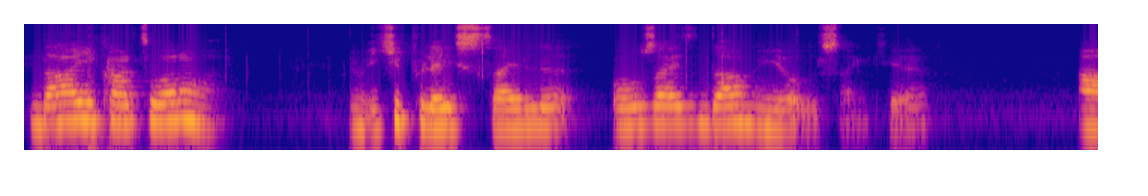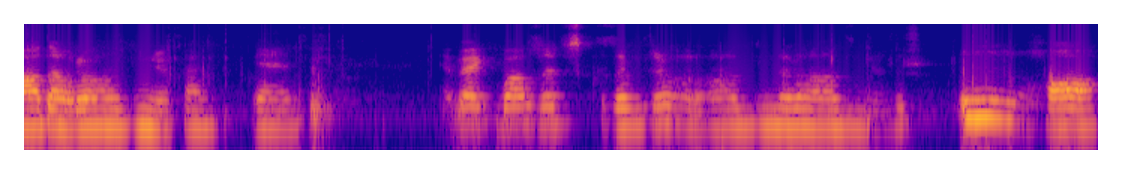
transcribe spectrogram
Şimdi daha iyi kartı var ama iki play style'lı Oğuz Aydın daha mı iyi olur sanki ya? Aa, adam Ronaldinho kanka. Yani ya belki bazılarınız kızabilir ama Ronaldinho Ronaldinho'dur. Oha!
